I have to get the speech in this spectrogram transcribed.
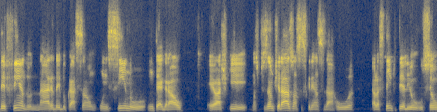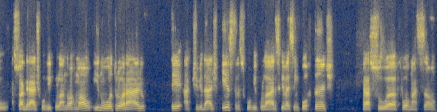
defendo na área da educação o ensino integral. Eu acho que nós precisamos tirar as nossas crianças da rua, elas têm que ter ali o, seu, a sua grade curricular normal e no outro horário ter atividades extracurriculares, que vai ser importante para a sua formação.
